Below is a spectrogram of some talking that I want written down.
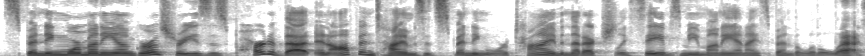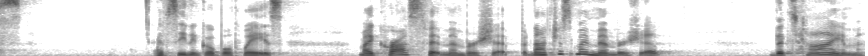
Spending more money on groceries is part of that. And oftentimes it's spending more time, and that actually saves me money and I spend a little less. I've seen it go both ways. My CrossFit membership, but not just my membership, the time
